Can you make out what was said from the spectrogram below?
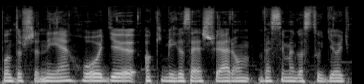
pontosan ilyen, hogy aki még az első áron veszi meg, azt tudja, hogy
